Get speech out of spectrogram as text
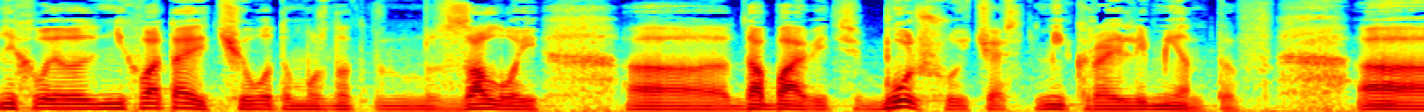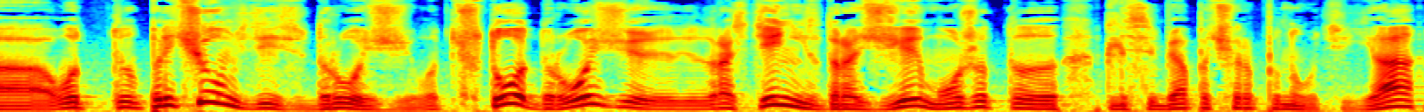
не, хватает чего-то, можно золой э, добавить большую часть микроэлементов. Э, вот при чем здесь дрожжи? Вот что дрожжи, растение из дрожжей может э, для себя почерпнуть? Я,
